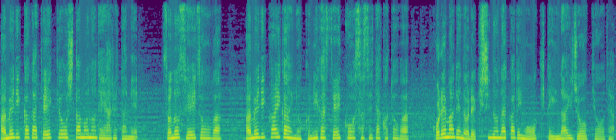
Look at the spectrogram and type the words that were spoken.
アメリカが提供したものであるため、その製造は、アメリカ以外の国が成功させたことは、これまでの歴史の中でも起きていない状況だ。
